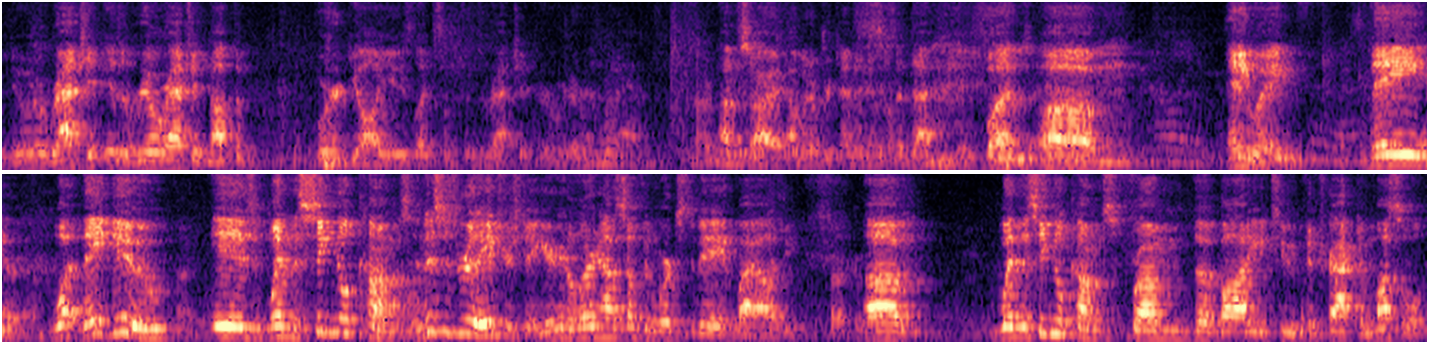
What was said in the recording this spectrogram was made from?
You know what a ratchet is? A real ratchet, not the word y'all use like something's ratchet or whatever. Yeah. I'm sorry, I'm going to pretend I never said that. But um, anyway, they what they do is when the signal comes, and this is really interesting. You're going to learn how something works today in biology. Um, when the signal comes from the body to contract a muscle,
